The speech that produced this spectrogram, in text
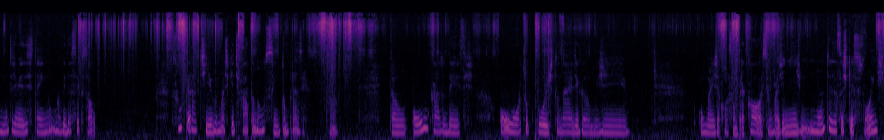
muitas vezes tenham uma vida sexual super ativa, mas que de fato não sintam prazer. Tá? Então, ou um caso desses, ou outro posto, né, digamos, de uma ejaculação precoce, um vaginismo, muitas dessas questões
